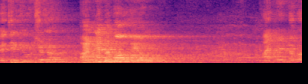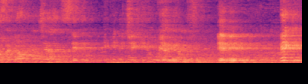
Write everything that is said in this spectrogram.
Öteki ucunu Anneme bağlıyorum. Senin ipini çekip uyanıyor musun? Evet. Peki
